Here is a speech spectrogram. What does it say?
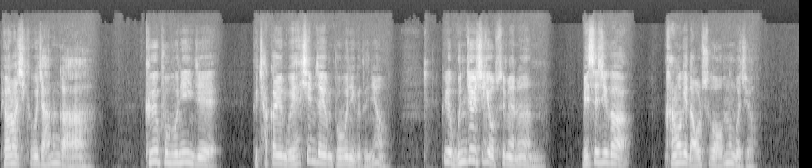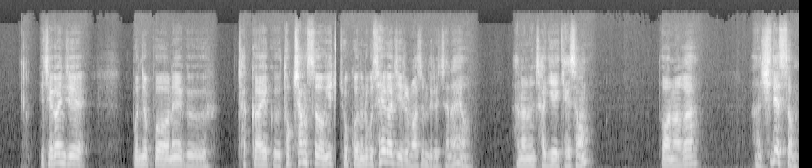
변화시키고자 하는가. 그 부분이 이제 그 작가 연구의 핵심적인 부분이거든요. 그리고 문제의식이 없으면은 메시지가 강하게 나올 수가 없는 거죠. 제가 이제 먼저 번에 그 작가의 그 독창성의 조건으로 그 세 가지를 말씀드렸잖아요. 하나는 자기의 개성, 또 하나가 시대성,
